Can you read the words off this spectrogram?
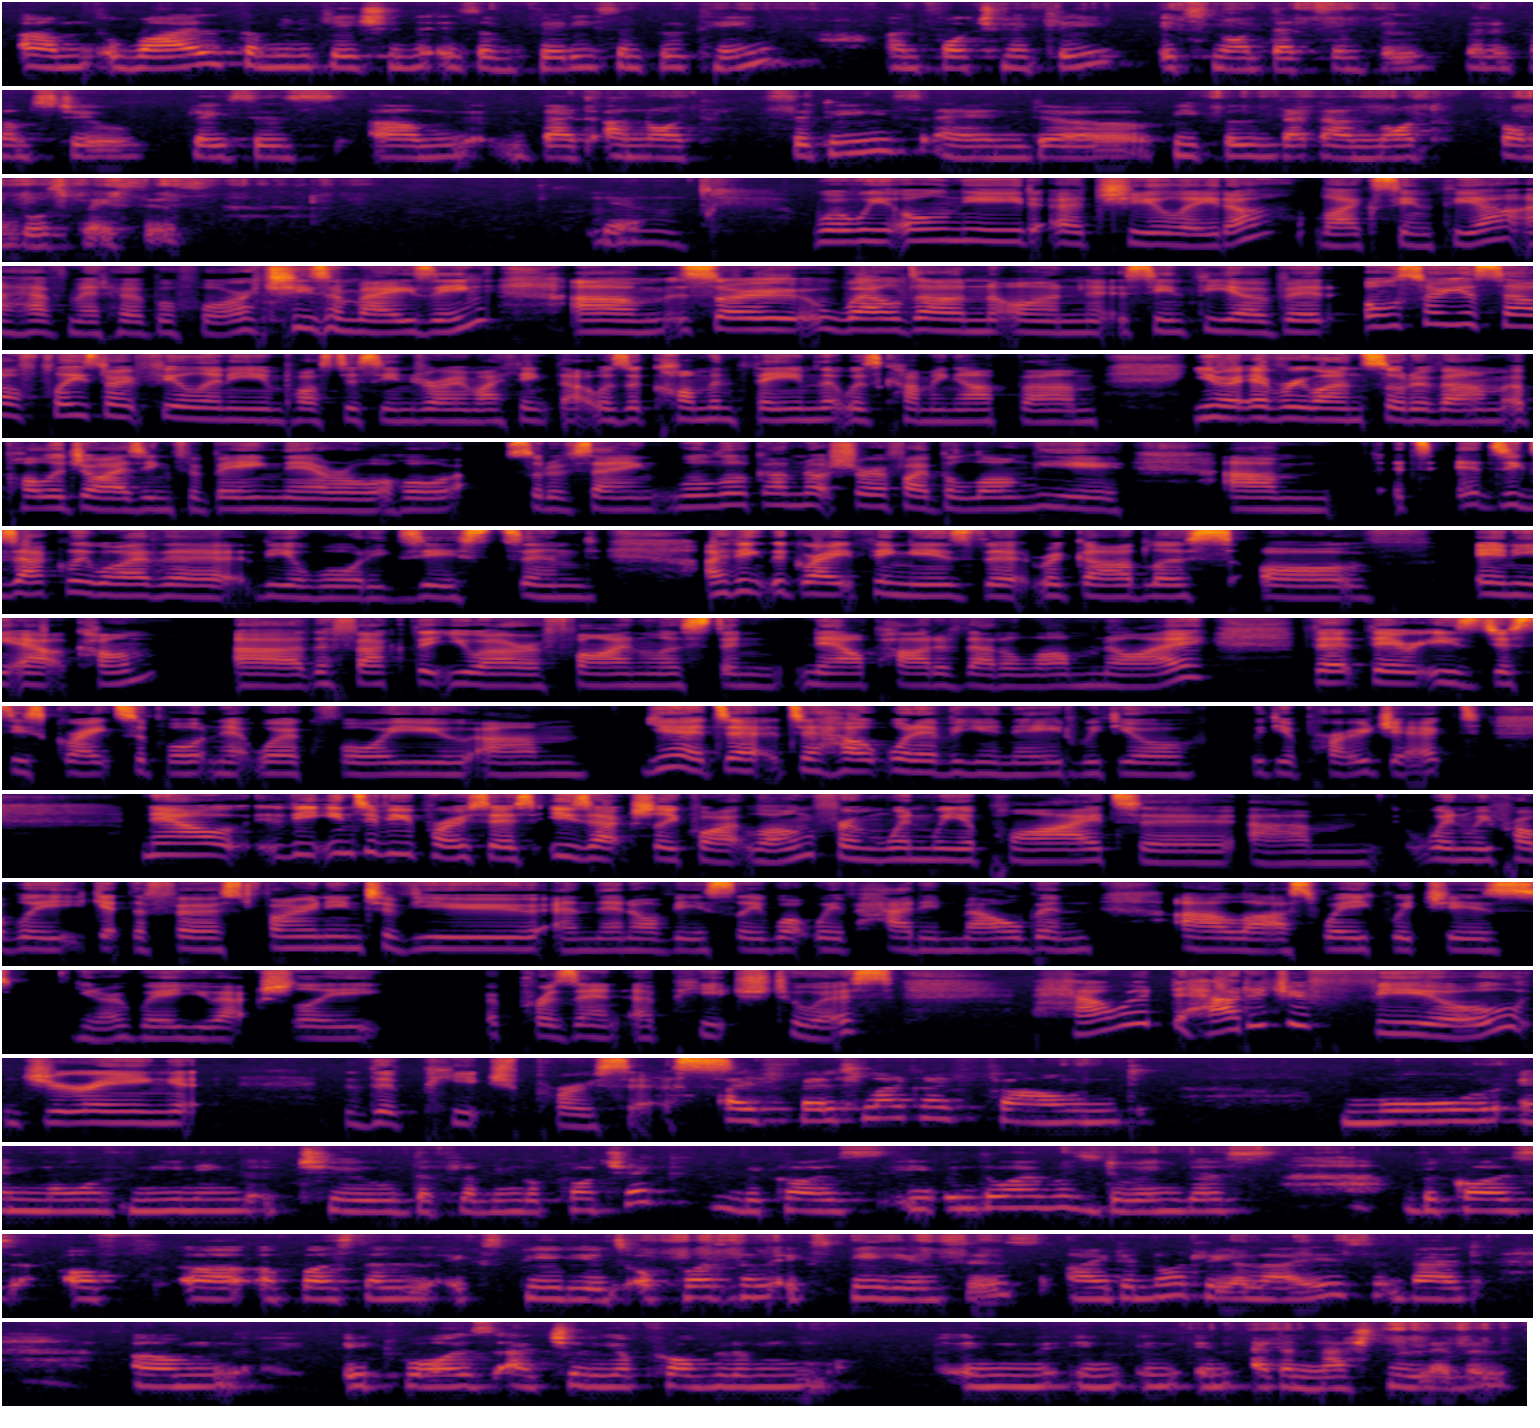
um, while communication is a very simple thing unfortunately it's not that simple when it comes to places um, that are not cities and uh, people that are not from those places yeah mm. Well, we all need a cheerleader like Cynthia. I have met her before. She's amazing. Um, so well done on Cynthia, but also yourself. Please don't feel any imposter syndrome. I think that was a common theme that was coming up. Um, you know, everyone sort of um, apologizing for being there or, or, sort of saying, well, look, I'm not sure if I belong here. Um, it's, it's exactly why the, the award exists. And I think the great thing is that regardless of any outcome, uh, the fact that you are a finalist and now part of that alumni, that there is just this great support network for you. Um, yeah, to, to help whatever you need with your with your project. Now, the interview process is actually quite long from when we apply to um, when we probably get the first phone interview, and then obviously what we've had in Melbourne uh, last week, which is you know where you actually uh, present a pitch to us. How would how did you feel during the pitch process? I felt like I found more and more meaning to the Flamingo project because even though I was doing this because of uh, a personal experience or personal experiences, I did not realize that um, it was actually a problem in, in, in, in at a national level.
